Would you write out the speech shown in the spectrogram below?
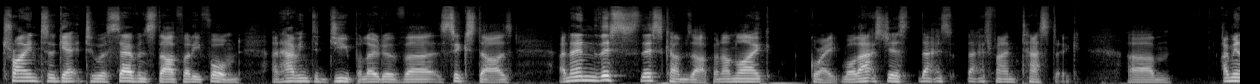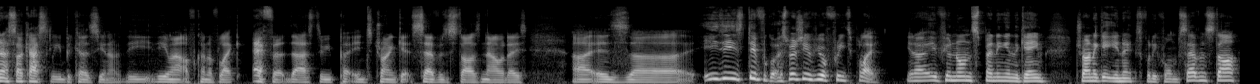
trying to get to a seven star fully formed and having to dupe a load of uh, six stars, and then this this comes up, and I'm like, great. Well, that's just that is that is fantastic. Um, I mean that sarcastically because you know the the amount of kind of like effort that has to be put in to try and get seven stars nowadays uh, is uh, it is difficult, especially if you're free to play. You know, if you're non-spending in the game, trying to get your next fully formed seven star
